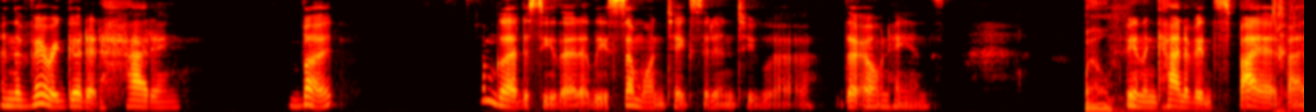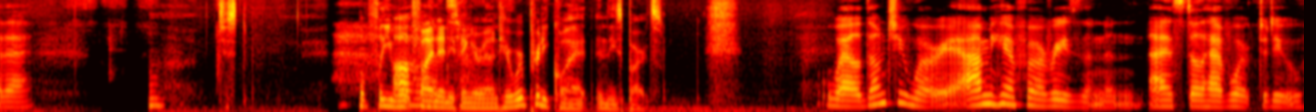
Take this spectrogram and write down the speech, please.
And they're very good at hiding. But I'm glad to see that at least someone takes it into uh, their own hands. Well, Feeling kind of inspired by that. just hopefully you won't Oh, find anything around here. We're pretty quiet in these parts. Well, don't you worry. I'm here for a reason, and I still have work to do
